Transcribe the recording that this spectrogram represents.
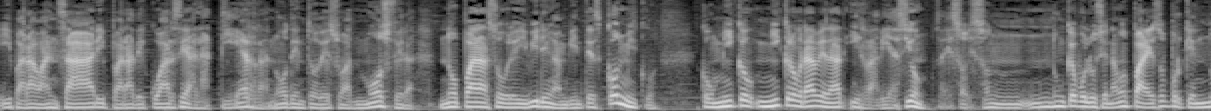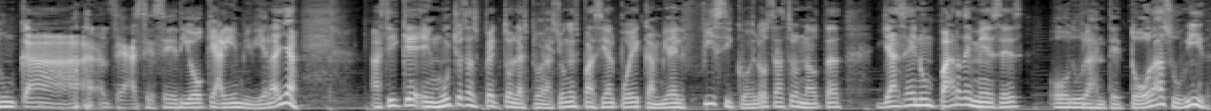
y para avanzar y para adecuarse a la Tierra, ¿no? Dentro de su atmósfera, no para sobrevivir en ambientes cósmicos con micro, microgravedad y radiación. eso, eso, nunca evolucionamos para eso porque nunca se, se dio que alguien viviera allá. Así que en muchos aspectos la exploración espacial puede cambiar el físico de los astronautas, ya sea en un par de meses o durante toda su vida.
